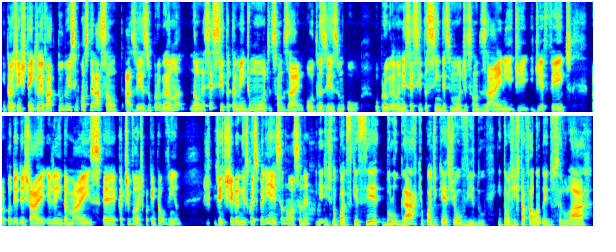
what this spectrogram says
Então a gente tem que levar tudo isso em consideração. Às vezes o programa não necessita também de um monte de sound design. Outras vezes o, o programa necessita sim desse monte de sound design e de, de efeitos para poder deixar ele ainda mais é, cativante para quem está ouvindo. A gente chega nisso com a experiência nossa, né? E a gente não pode esquecer do lugar que o podcast é ouvido. Então a gente está falando aí do celular,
